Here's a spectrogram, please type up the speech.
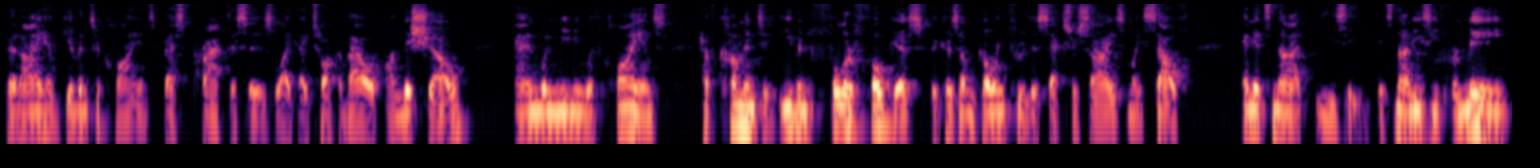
that I have given to clients, best practices, like I talk about on this show, and when meeting with clients, have come into even fuller focus because I'm going through this exercise myself. And it's not easy. It's not easy for me.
